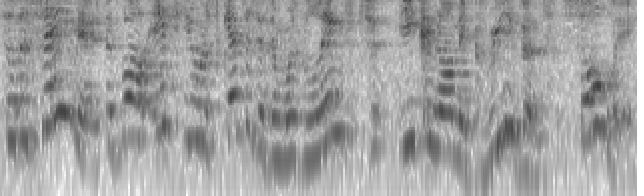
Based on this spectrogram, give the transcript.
So the same is that, well, if Euroscepticism was linked to economic grievance solely,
